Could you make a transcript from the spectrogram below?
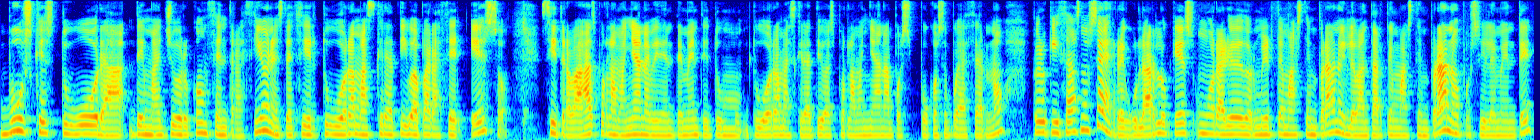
busques tu hora de mayor concentración, es decir, tu hora más creativa para hacer eso. Si trabajas por la mañana, evidentemente, y tu, hora más creativa es por la mañana, pues poco se puede hacer, ¿no? Pero quizás, no sé, regular lo que es un horario de dormirte más temprano y levantarte más temprano, posiblemente,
